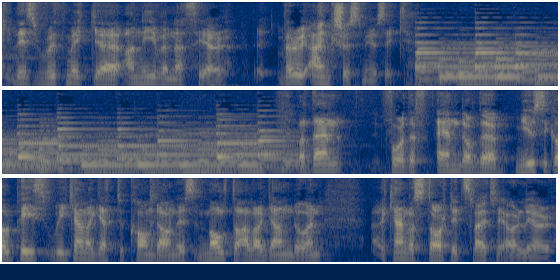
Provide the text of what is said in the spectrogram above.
like this rhythmic uh, unevenness here very anxious music But then for the end of the musical piece, we kind of get to calm down this molto allargando, and I kind of started slightly earlier.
